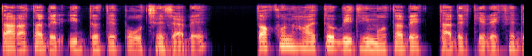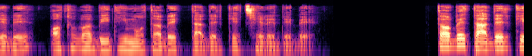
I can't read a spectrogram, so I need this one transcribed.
তারা তাদের ইদ্যতে পৌঁছে যাবে, তখন হয়তো বিধি মোতাবেক তাদেরকে রেখে দেবে, অথবা বিধি মোতাবেক তাদেরকে ছেড়ে দেবে। তবে তাদেরকে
